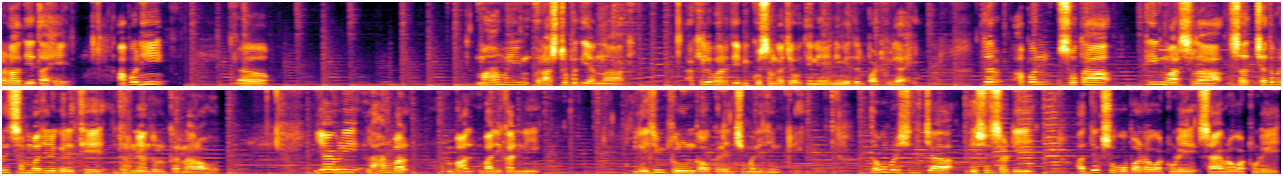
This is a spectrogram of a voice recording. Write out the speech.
लढा देत आहे. आपणही ही महामहिम राष्ट्रपती यांना अखिल भारतीय भिक्खू संघाच्या वतीने निवेदन पाठविले आहे. तर आपण स्वतः तीन मार्चला स छत्रपती संभाजीनगर येथे धरणे आंदोलन करणार आहोत. यावेळी लहान बाल बाल बालिकांनी लेझिम खेळून गावकऱ्यांची मने जिंकली. धम्म परिषदेच्या यशस्वीसाठी अध्यक्ष गोपाळराव वाटोडे साहेबराव वाटोडे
